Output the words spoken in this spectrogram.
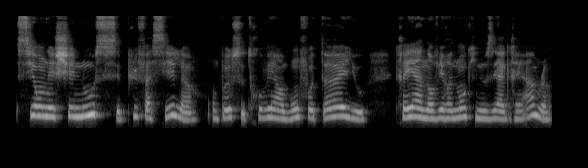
Si on est chez nous, c'est plus facile. On peut se trouver un bon fauteuil ou créer un environnement qui nous est agréable.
